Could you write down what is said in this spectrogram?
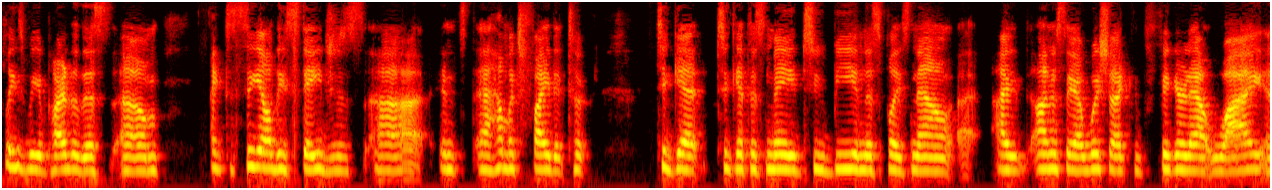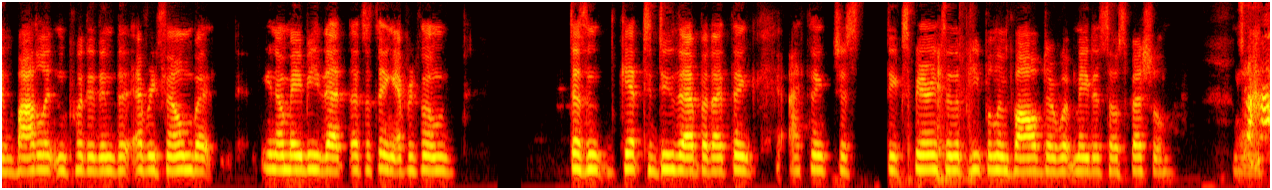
please be a part of this. Um, like to see all these stages uh, and uh, how much fight it took to get to get this made to be in this place now. I, honestly I wish I could figure it out why and bottle it and put it into every film, but you know maybe that that's a thing. Every film doesn't get to do that, but I think I think just the experience and the people involved are what made it so special. So how,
